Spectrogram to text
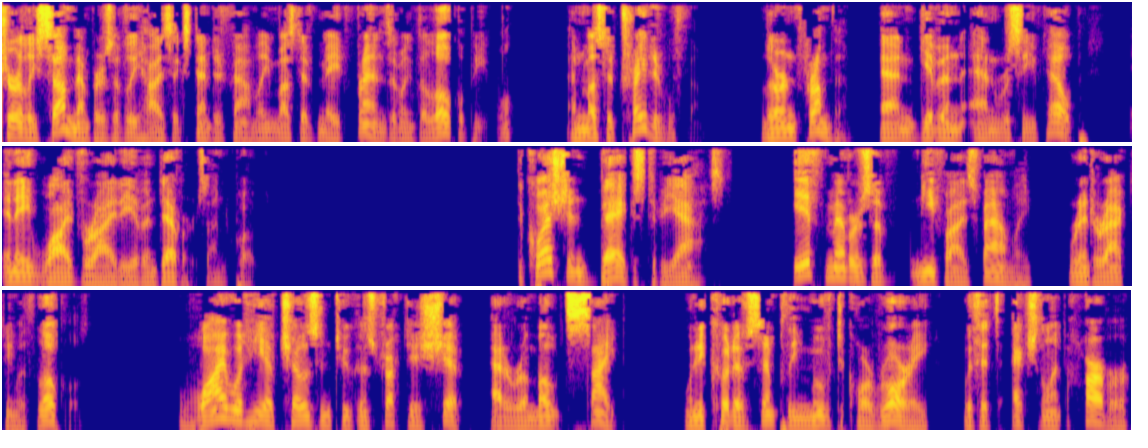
Surely some members of Lehi's extended family must have made friends among the local people and must have traded with them, learned from them, and given and received help in a wide variety of endeavors. Unquote. The question begs to be asked. If members of Nephi's family were interacting with locals, why would he have chosen to construct his ship at a remote site when he could have simply moved to Khor Rori with its excellent harbor,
